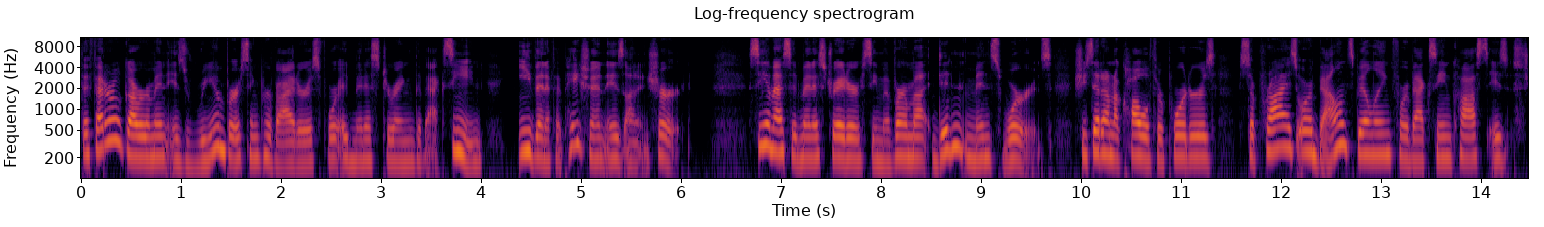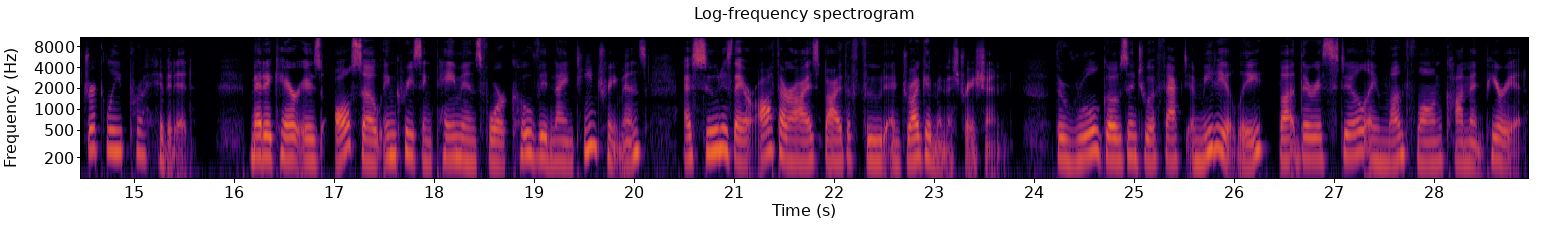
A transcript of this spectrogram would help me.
The federal government is reimbursing providers for administering the vaccine, even if a patient is uninsured. CMS Administrator Seema Verma didn't mince words. She said on a call with reporters surprise or balance billing for vaccine costs is strictly prohibited. Medicare is also increasing payments for COVID 19 treatments as soon as they are authorized by the Food and Drug Administration. The rule goes into effect immediately, but there is still a month long comment period.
